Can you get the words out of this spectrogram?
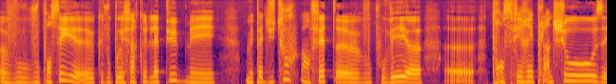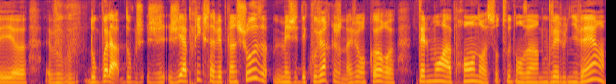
euh, vous, vous pensez euh, que vous pouvez faire que de la pub, mais, mais pas du tout. En fait, euh, vous pouvez transférer plein de choses. Et, donc voilà, donc j'ai appris que je savais plein de choses, mais j'ai découvert que j'en avais encore tellement à apprendre, surtout dans un nouvel univers.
